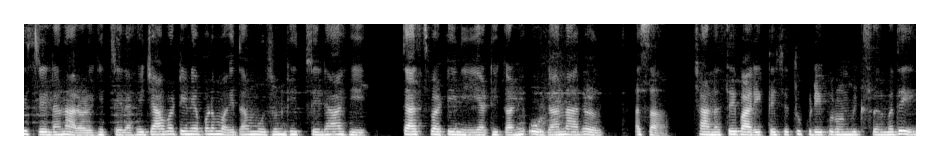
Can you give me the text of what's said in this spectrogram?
किसलेला नारळ घेतलेला आहे. ज्या वाटीने आपण मैदा मोजून घेतलेला आहे त्याच वाटीने या ठिकाणी ओला नारळ असा छान असे बारीक त्याचे तुकडे करून मिक्सरमध्ये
